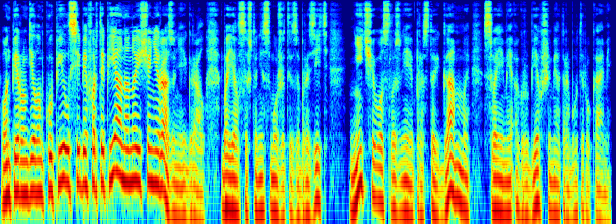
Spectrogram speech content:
он первым делом купил себе фортепиано, но еще ни разу не играл. Боялся, что не сможет изобразить ничего сложнее простой гаммы своими огрубевшими от работы руками.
